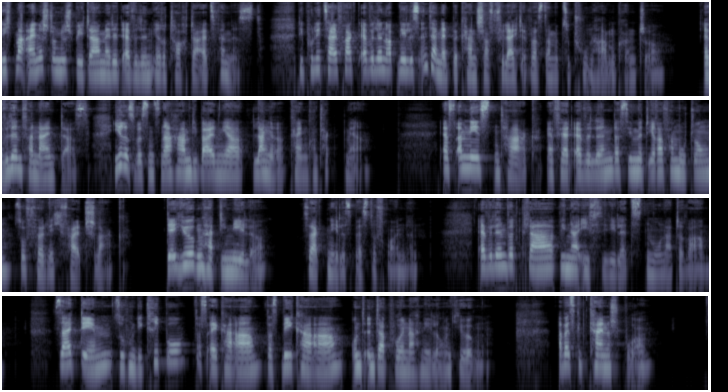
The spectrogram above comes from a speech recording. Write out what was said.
Nicht mal eine Stunde später meldet Evelyn ihre Tochter als vermisst. Die Polizei fragt Evelyn, ob Neles Internetbekanntschaft vielleicht etwas damit zu tun haben könnte. Evelyn verneint das. Ihres Wissens nach haben die beiden ja lange keinen Kontakt mehr. Erst am nächsten Tag erfährt Evelyn, dass sie mit ihrer Vermutung so völlig falsch lag. Der Jürgen hat die Nele, sagt Neles beste Freundin. Evelyn wird klar, wie naiv sie die letzten Monate war. Seitdem suchen die Kripo, das LKA, das BKA und Interpol nach Nele und Jürgen. Aber es gibt keine Spur.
